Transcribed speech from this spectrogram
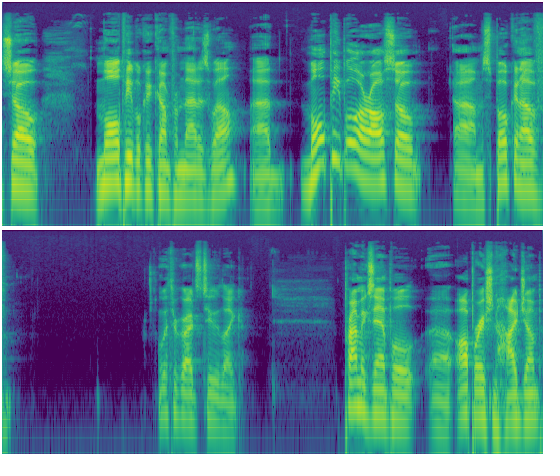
So mole people could come from that as well. Uh, mole people are also um, spoken of with regards to like prime example uh, Operation High Jump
